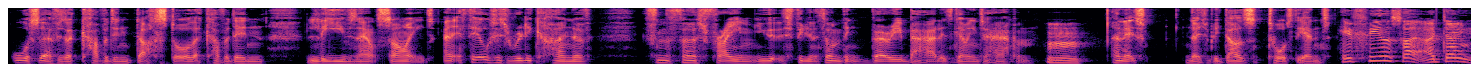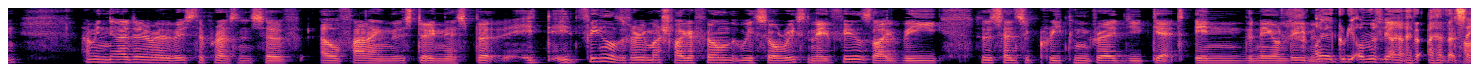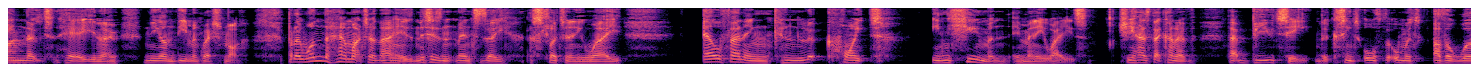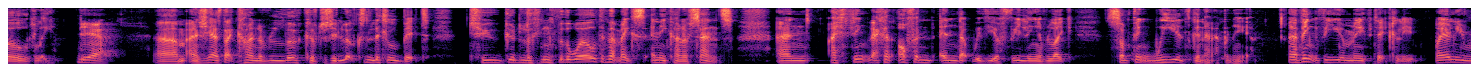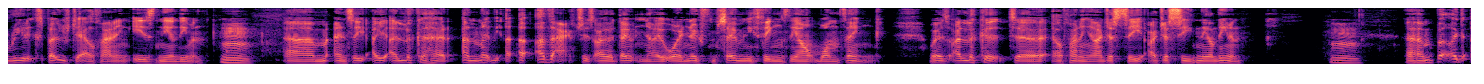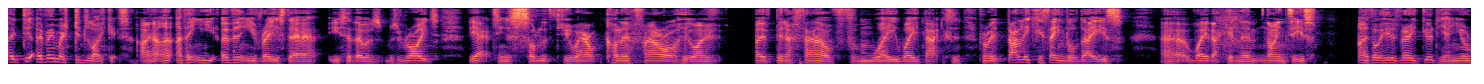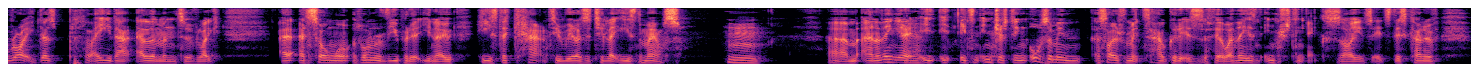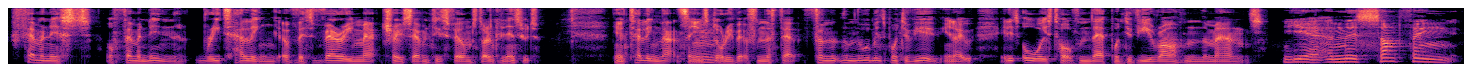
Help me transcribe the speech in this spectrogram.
all the surfaces are covered in dust, or they're covered in leaves outside, and it feels just really kind of from the first frame, you get this feeling that something very bad is going to happen, mm. and it's notably does towards the end. It feels like I don't. I mean, I don't know whether it's the presence of Elle Fanning that's doing this, but it it feels very much like a film that we saw recently. It feels like the sort of sense of creeping dread you get in the Neon Demon. I agree. Honestly, I have, I have that same note here, you know, neon demon question mark. But I wonder how much of that hmm. is, and this isn't meant as a, a slight in any way, Elle Fanning can look quite inhuman in many ways. She has that kind of, that beauty that seems almost otherworldly. Yeah. Um, and she has that kind of look of just, she looks a little bit too good looking for the world, if that makes any kind of sense. And I think that can often end up with your feeling of like something weird's going to happen here. And I think for you and me particularly, my only real exposure to Elle Fanning is Neon Demon. Um, and so I, I look at her, and like the uh, other actors, I don't know or I know from so many things they aren't one thing. Whereas I look at uh, Elle Fanning, and I just see, I just see Neon Demon. Um, but I, I, did, I very much did like it. I, I, think you, everything you've raised there, you said there was was right. The acting is solid throughout. Colin Farrell, who I've I've been a fan of from way way back from his Ballykissangel days, uh, way back in the nineties. I thought he was very good here, and you're right. He does play that element of like, as someone as one review put it, you know, he's the cat who realizes too late he's the mouse. Um, and I think you know it, it, it's an interesting. Also, I mean, aside from it's how good it is as a film, I think it's an interesting exercise. It's this kind of feminist or feminine retelling of this very macho seventies film starring Clint Eastwood. You know, telling that same story, but from the fe- from, from the woman's point of view. You know, it is always told from their point of view rather than the man's. Yeah, and there's something.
